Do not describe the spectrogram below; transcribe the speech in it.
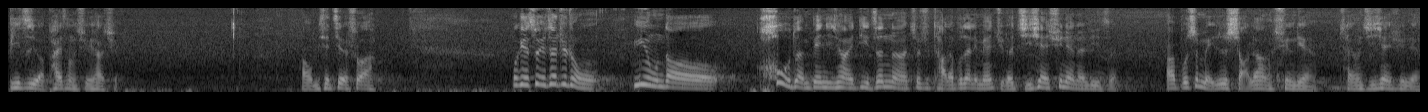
逼自己把 Python 学下去。好，我们先接着说啊。OK，所以在这种运用到后段边际效益递增呢，就是塔勒布在里面举了极限训练的例子。而不是每日少量训练，采用极限训练，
